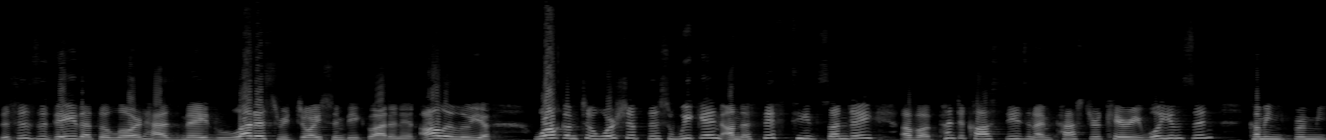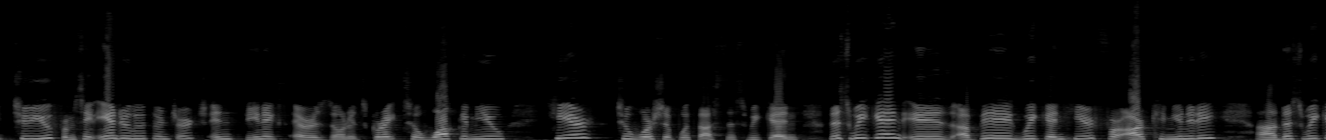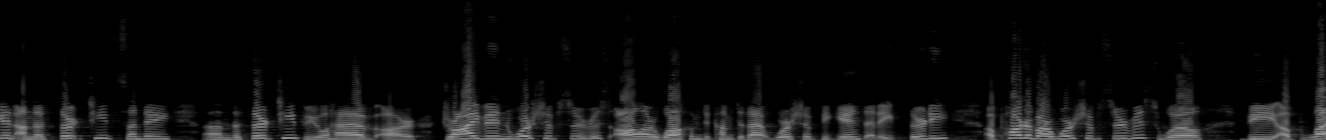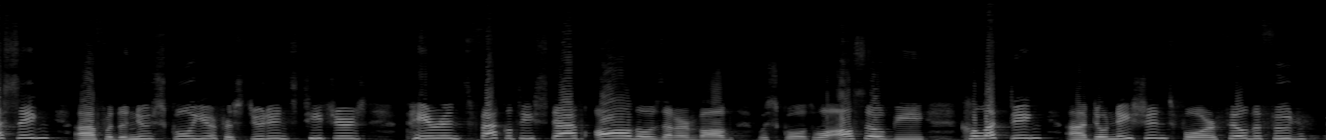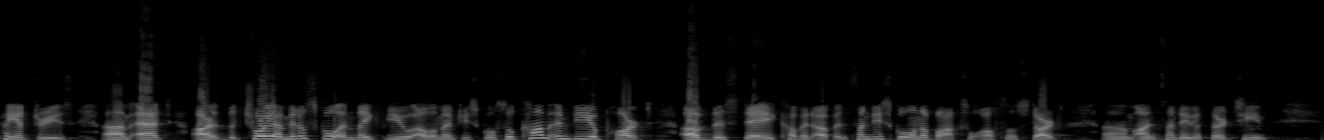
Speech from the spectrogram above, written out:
This is the day that the Lord has made. Let us rejoice and be glad in it. Hallelujah. Welcome to worship this weekend on the 15th Sunday of a Pentecost season. I'm Pastor Carrie Williamson, coming from to you from St. Andrew Lutheran Church in Phoenix, Arizona. It's great to welcome you here to worship with us this weekend. This weekend is a big weekend here for our community. Uh, this weekend on the 13th, Sunday, um, the 13th, we will have our drive-in worship service. All are welcome to come to that. Worship begins at 8:30. A part of our worship service will be a blessing uh, for the new school year for students, teachers, parents, faculty, staff, all those that are involved with schools. We'll also be collecting uh, donations for Fill the Food Pantries um, at our the Cholla Middle School and Lakeview Elementary School. So come and be a part of this day coming up. And Sunday School in a Box will also start um, on Sunday the 13th.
